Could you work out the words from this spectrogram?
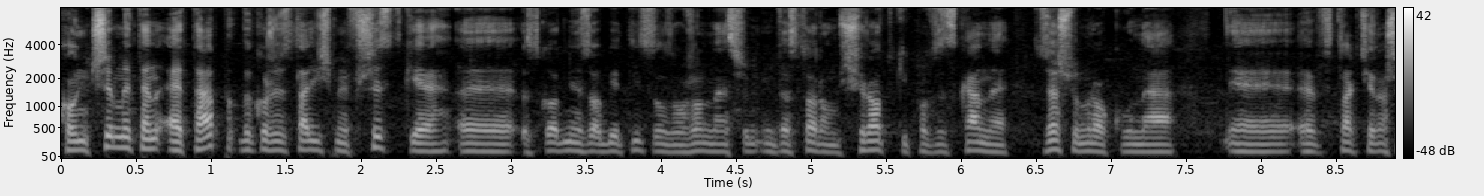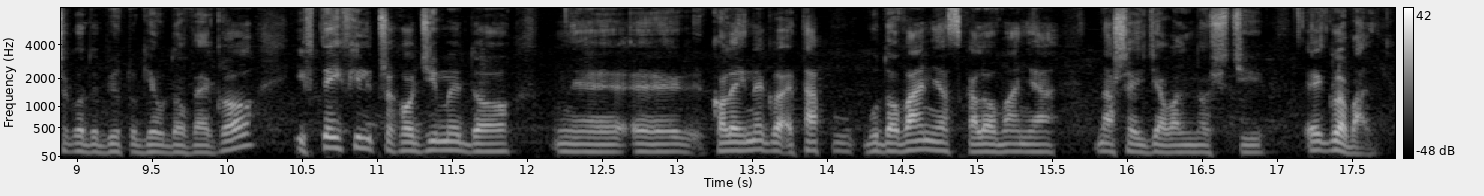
Kończymy ten etap. Wykorzystaliśmy wszystkie, e, zgodnie z obietnicą złożoną naszym inwestorom, środki pozyskane w zeszłym roku na, e, w trakcie naszego debiutu giełdowego i w tej chwili przechodzimy do e, e, kolejnego etapu budowania, skalowania naszej działalności e, globalnie.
